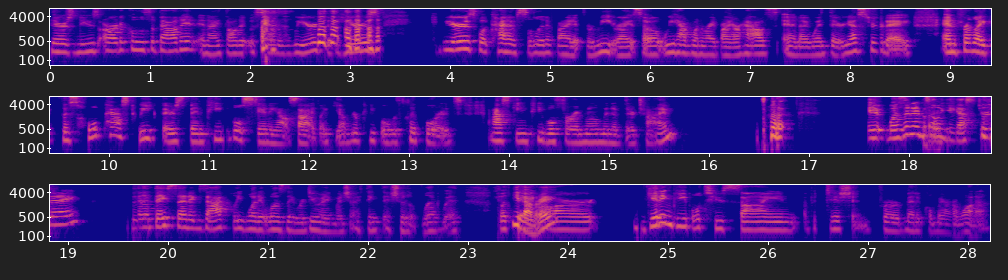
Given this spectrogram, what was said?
There's news articles about it, and I thought it was sort of weird, but here's here's what kind of solidified it for me, right? So we have one right by our house, and I went there yesterday. And for like this whole past week, there's been people standing outside, like younger people with clipboards, asking people for a moment of their time. It wasn't until yesterday that they said exactly what it was they were doing, which I think they should have led with. But they yeah, right? are getting people to sign a petition for medical marijuana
